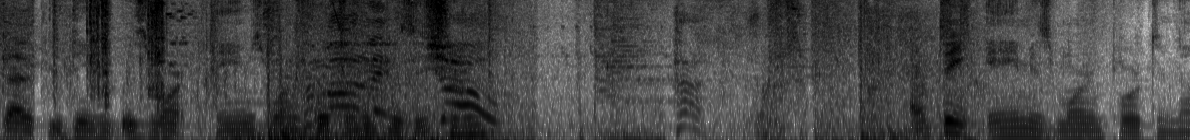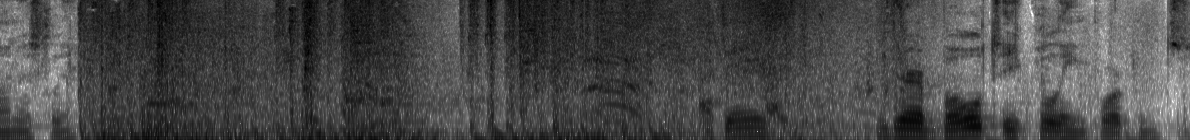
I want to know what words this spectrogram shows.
guy, you think is more aim is more important than positioning? I don't think aim is more important, honestly. Think they're both equally important.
